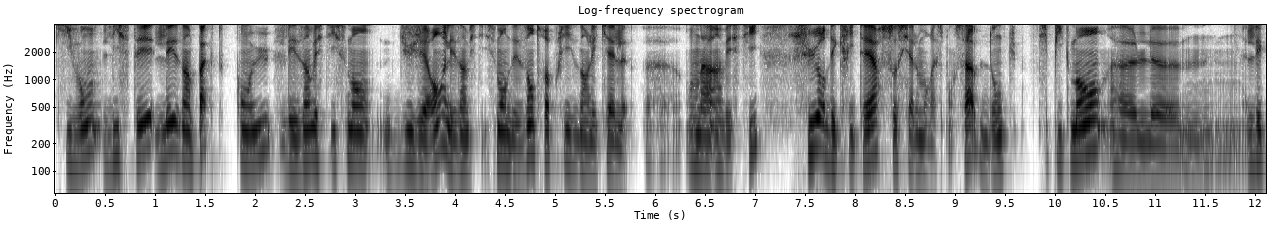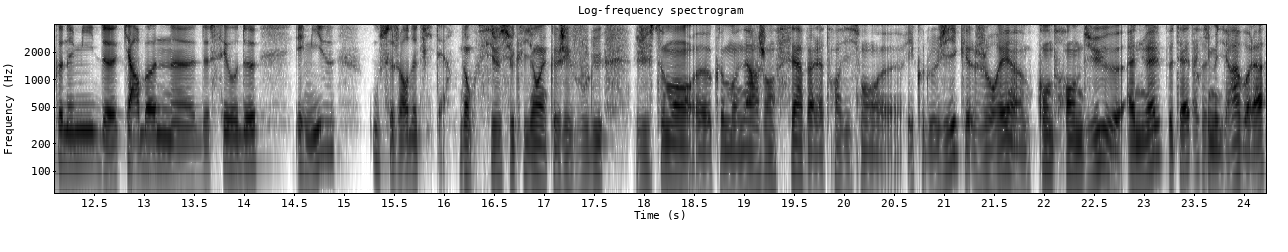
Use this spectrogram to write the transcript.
qui vont lister les impacts qu'ont eu les investissements du gérant et les investissements des entreprises dans lesquelles euh, on a investi sur des critères socialement responsables. Donc typiquement euh, le- l'économie de carbone euh, de CO2 émise ou ce genre de critères. Donc si je suis client et que j'ai voulu justement euh, que mon argent serve à la transition euh, écologique, j'aurai un compte rendu euh, annuel peut-être qui me dira voilà,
